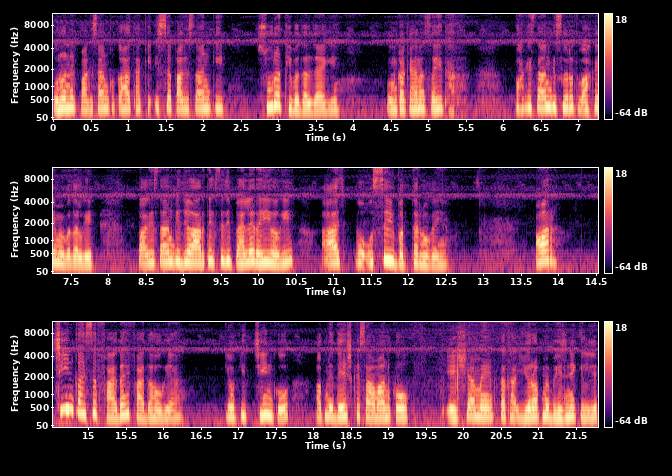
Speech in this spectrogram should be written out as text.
उन्होंने पाकिस्तान को कहा था कि इससे पाकिस्तान की सूरत ही बदल जाएगी। उनका कहना सही था। पाकिस्तान की सूरत वाकई में बदल गई। पाकिस्तान की जो आर्थिक स्थिति पहले रही होगी, आज वो उससे भी बदतर हो गई है। और चीन का इससे फ़ायदा ही फ़ायदा हो गया है, क्योंकि चीन को अपने देश के सामान को एशिया में तथा यूरोप में भेजने के लिए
